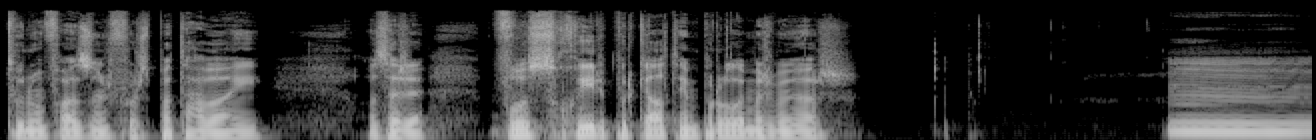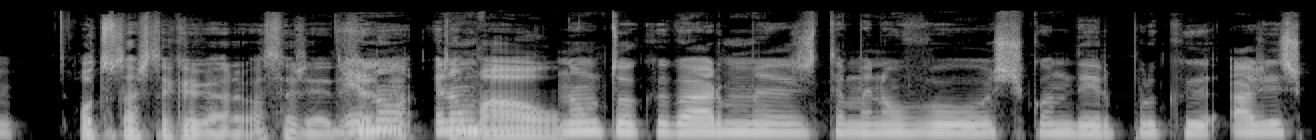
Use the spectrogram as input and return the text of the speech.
tu não fazes um esforço para estar bem. Ou seja, vou sorrir porque ela tem problemas maiores? Hum, Ou tu estás-te a cagar? Ou seja, é do Eu género, não- eu estou não- mal. Não me estou a cagar, mas também não vou esconder, porque às vezes que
